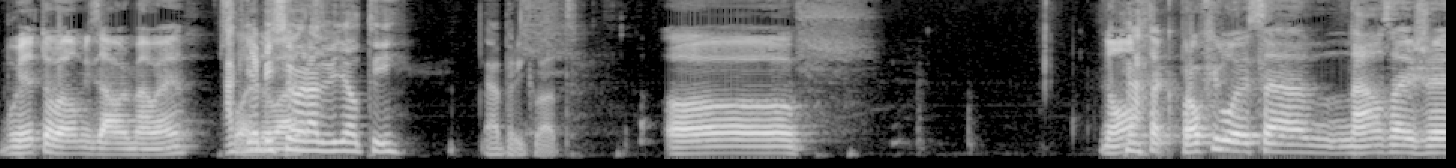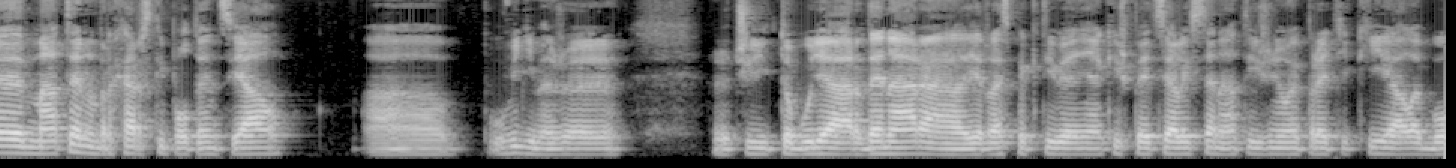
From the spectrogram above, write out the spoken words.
bude to veľmi zaujímavé. A kde by si ho rád videl ty? Napríklad. Uh, No, tak profiluje sa naozaj, že má ten vrchársky potenciál a uvidíme, že, že či to bude Ardenár a respektíve nejaký špecialista na týždňové preteky, alebo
